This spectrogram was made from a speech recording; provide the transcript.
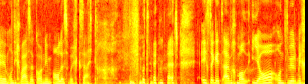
Ähm, und ich weiß auch gar nicht mehr alles, was ich gesagt habe. Von dem her, ich sage jetzt einfach mal ja und würde mich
